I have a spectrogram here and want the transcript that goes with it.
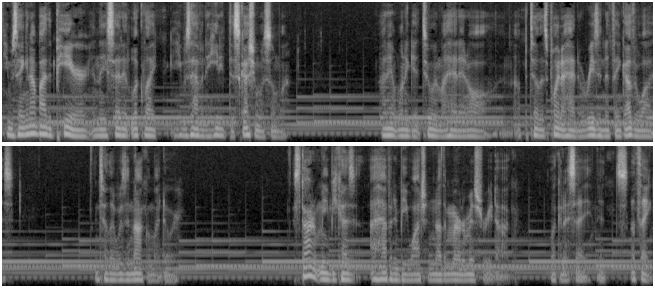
He was hanging out by the pier, and they said it looked like he was having a heated discussion with someone. I didn't want to get too in my head at all. Until this point, I had no reason to think otherwise. Until there was a knock on my door. It startled me because I happened to be watching another murder mystery dog. What can I say? It's a thing.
